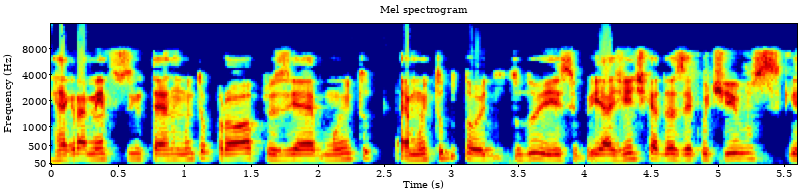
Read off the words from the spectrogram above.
regramentos internos muito próprios e é muito é muito doido tudo isso. E a gente que é do executivo que,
